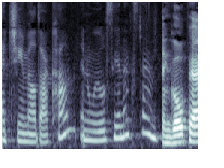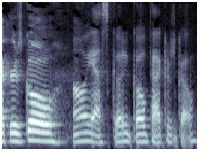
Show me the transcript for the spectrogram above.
at gmail.com, and we will see you next time. And go Packers, go! Oh, yes, go, go Packers, go.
